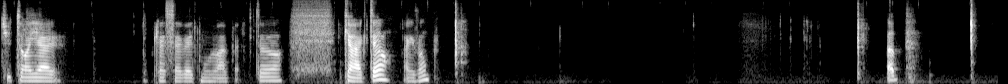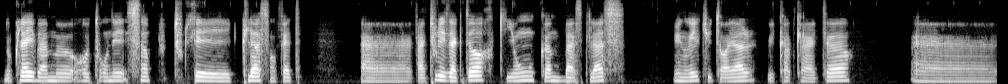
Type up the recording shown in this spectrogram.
tutorial donc là, ça va être mon rapporteur caractère, par exemple. Hop. Donc là, il va me retourner toutes les classes en fait, euh, enfin tous les acteurs qui ont comme base classe une real tutorial record character. Euh,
